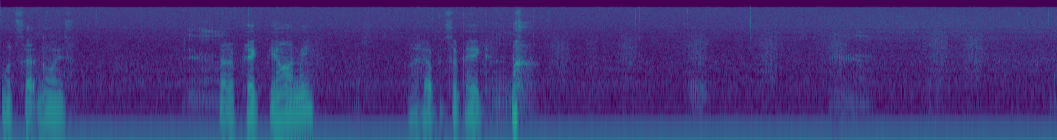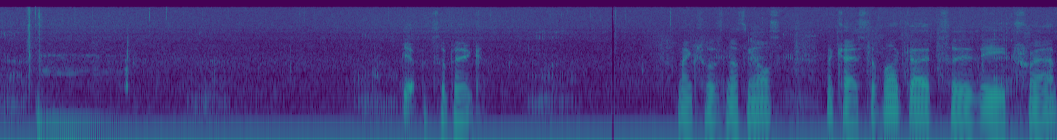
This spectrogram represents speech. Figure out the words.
what's that noise? Is that a pig behind me? I hope it's a pig. Yep, it's a pig. Make sure there's nothing else. Okay, so if I go to the trap,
